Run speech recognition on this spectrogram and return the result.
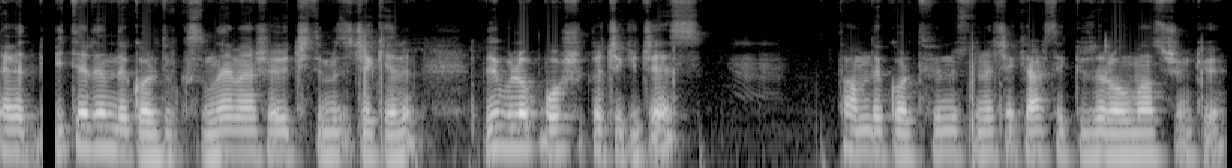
Evet bitirdim dekoratif kısmını. Hemen şöyle çitimizi çekelim. Bir blok boşlukla çekeceğiz. Tam dekoratifin üstüne çekersek güzel olmaz çünkü.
